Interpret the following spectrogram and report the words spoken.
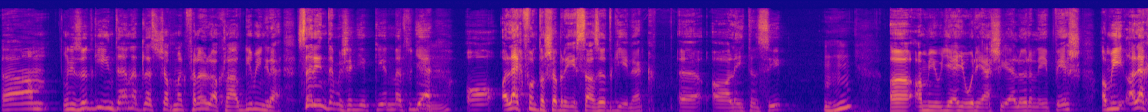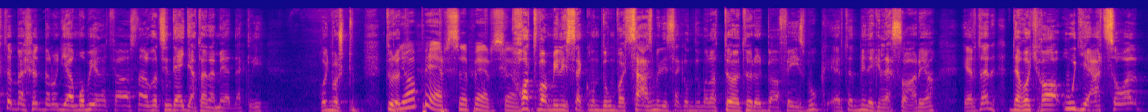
Um, hogy az 5G internet lesz csak megfelelő a cloud gamingre? Szerintem is egyébként, mert ugye mm. a, a legfontosabb része az 5G-nek uh, a latency, Uh-huh. uh, ami ugye egy óriási előrelépés, ami a legtöbb esetben ugye a mobilet felhasználókat szinte egyáltalán nem érdekli. Hogy most, tudod, Ja, persze, persze. 60 millisekundum vagy 100 millisekundum alatt töltődött be a Facebook, érted? Mindenki leszarja, érted? De hogyha úgy játszol,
